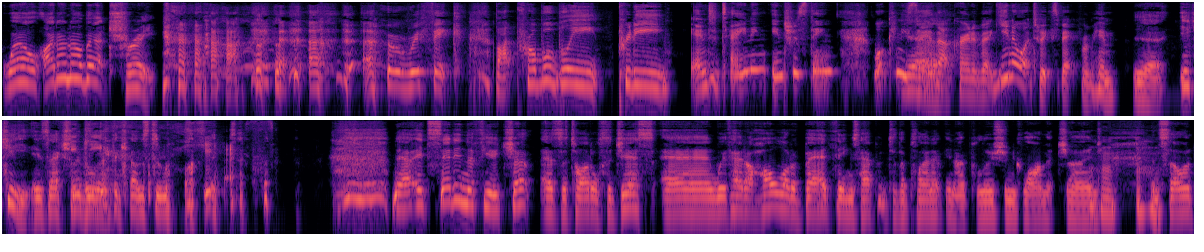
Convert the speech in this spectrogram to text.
well, I don't know about Tree. a, a horrific, but probably pretty entertaining, interesting. What can you yeah. say about Cronenberg? You know what to expect from him. Yeah, icky is actually icky. the word that comes to mind. yes. Now, it's set in the future, as the title suggests, and we've had a whole lot of bad things happen to the planet, you know, pollution, climate change, mm-hmm, mm-hmm. and so on.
